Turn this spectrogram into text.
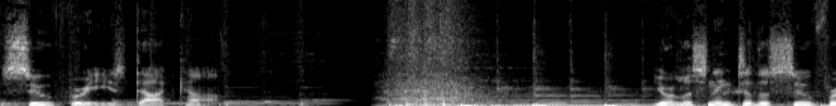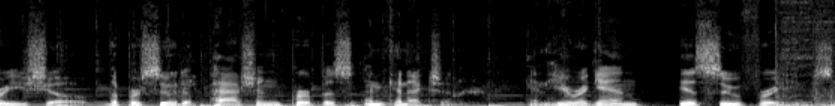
SueFries.com. You're listening to The Sue Fries Show, the pursuit of passion, purpose, and connection. And here again is Sue Fries.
